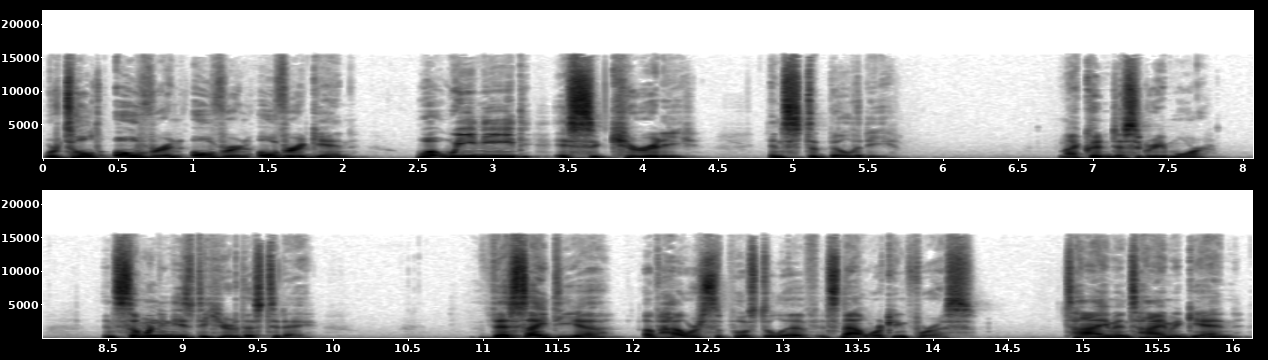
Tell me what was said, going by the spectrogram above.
We're told over and over and over again what we need is security and stability. I couldn't disagree more. And someone needs to hear this today. This idea of how we're supposed to live, it's not working for us. Time and time again,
